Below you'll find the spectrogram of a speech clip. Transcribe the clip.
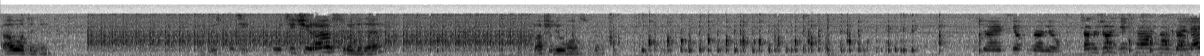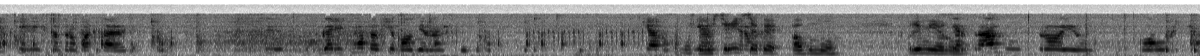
А вот они. То есть Птичий рай устроили, да? Пошли вон сюда. Все, я всех удалил. Также здесь можно удалять те вещи, которые поставили. Гарри Смот вообще балденная штука. Сейчас Можно мастерить всякое овно. К примеру, Серкранду устрою ловушечку.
